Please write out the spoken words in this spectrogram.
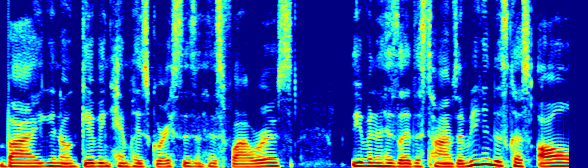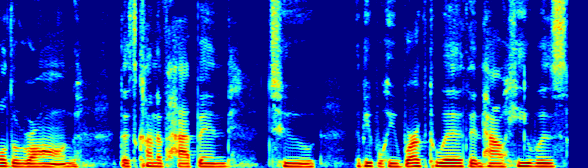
by, you know, giving him his graces and his flowers, even in his latest times. And we can discuss all the wrong that's kind of happened to the people he worked with and how he was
